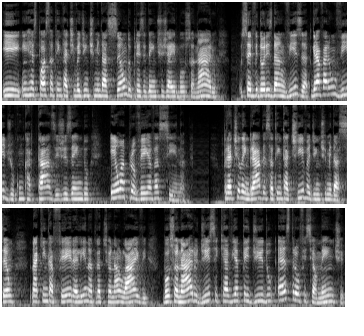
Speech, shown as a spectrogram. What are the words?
E, em resposta à tentativa de intimidação do presidente Jair Bolsonaro, os servidores da Anvisa gravaram um vídeo com cartazes dizendo: Eu aprovei a vacina. Para te lembrar dessa tentativa de intimidação, na quinta-feira, ali na tradicional live, Bolsonaro disse que havia pedido extraoficialmente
